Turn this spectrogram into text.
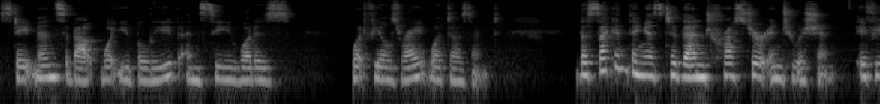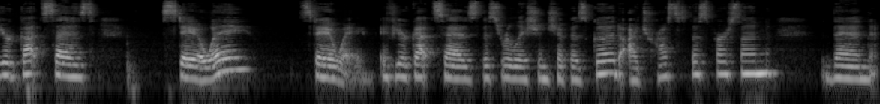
statements about what you believe and see what is what feels right, what doesn't. The second thing is to then trust your intuition. If your gut says stay away, stay away. If your gut says this relationship is good, I trust this person, then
